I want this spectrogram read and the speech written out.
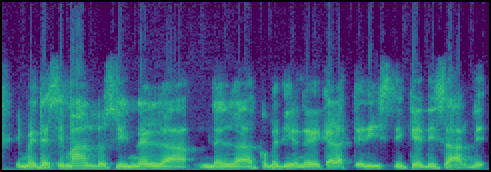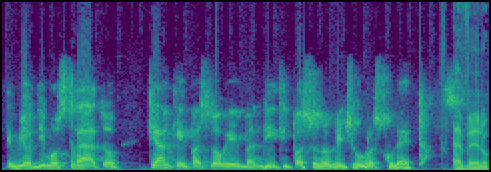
immedesimandosi nella, nella, dire, nelle caratteristiche dei sardi e vi ho dimostrato che anche i pastori e i banditi possono vincere uno scudetto. È vero.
